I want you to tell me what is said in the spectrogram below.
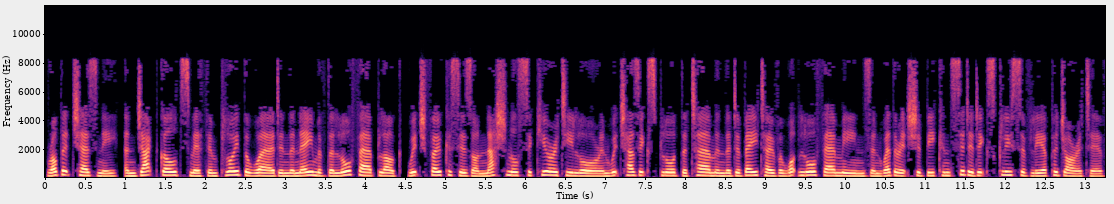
Robert Chesney, and Jack Goldsmith employed the word in the name of the Lawfare blog, which focuses on national security law and which has explored the term and the debate over what lawfare means and whether it should be considered exclusively a pejorative.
